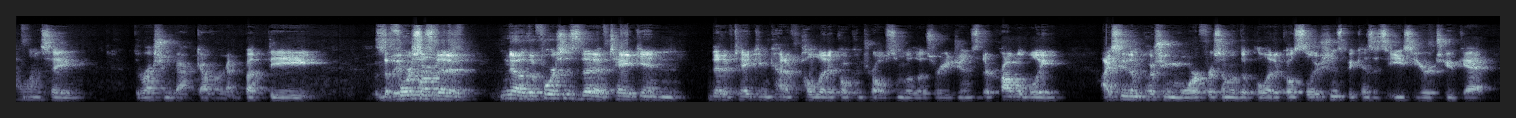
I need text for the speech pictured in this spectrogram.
I want to say the Russian-backed government, but the the State forces that have no the forces that have taken that have taken kind of political control of some of those regions. They're probably I see them pushing more for some of the political solutions because it's easier to get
